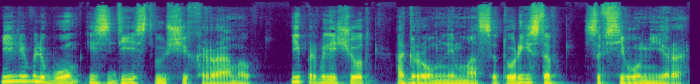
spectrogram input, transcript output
или в любом из действующих храмов и привлечет огромные массы туристов со всего мира.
